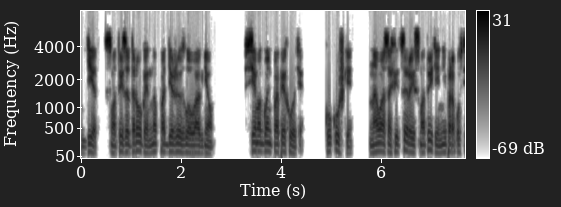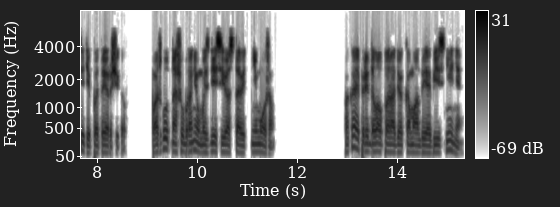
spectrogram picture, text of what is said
Дед, смотри за дорогой, но поддержи злого огнем. Всем огонь по пехоте. Кукушки, на вас офицеры и смотрите, не пропустите ПТРщиков. Пожгут нашу броню, мы здесь ее оставить не можем. Пока я передавал по радио команды и объяснения,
